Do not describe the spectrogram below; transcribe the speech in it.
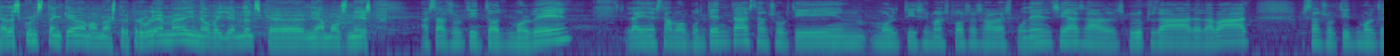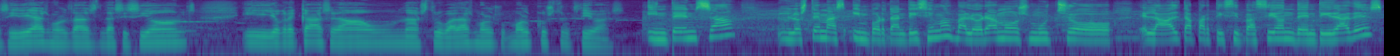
Cadascú ens tanquem amb el nostre problema i no veiem doncs, que n'hi ha molts més. Està sortit tot molt bé, la gent està molt contenta, estan sortint moltíssimes coses a les ponències, als grups de, de debat, estan sortint moltes idees, moltes decisions i jo crec que seran unes trobades molt, molt constructives. intensa, los temas importantísimos, valoramos mucho la alta participación de entidades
